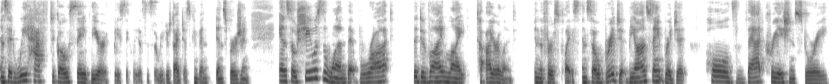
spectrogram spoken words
and said, We have to go save the earth, basically. This is the Reader's Digest condensed version. And so she was the one that brought the divine light to Ireland in the first place. And so Bridget, beyond St. Bridget, holds that creation story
